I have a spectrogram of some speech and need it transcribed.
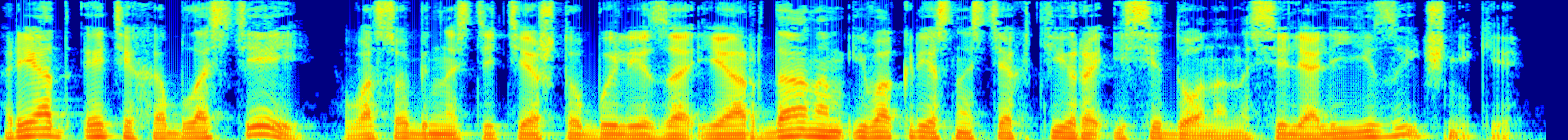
Ряд этих областей, в особенности те, что были за Иорданом и в окрестностях Тира и Сидона, населяли язычники –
